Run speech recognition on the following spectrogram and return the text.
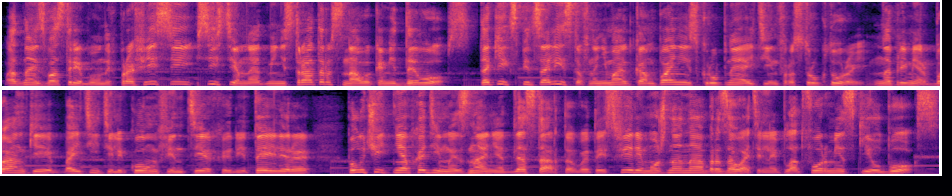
Одна из востребованных профессий – системный администратор с навыками DevOps. Таких специалистов нанимают компании с крупной IT-инфраструктурой, например, банки, IT-телеком, финтех и ритейлеры. Получить необходимые знания для старта в этой сфере можно на образовательной платформе Skillbox.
